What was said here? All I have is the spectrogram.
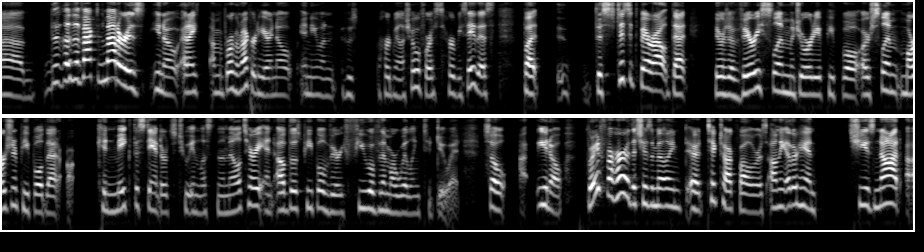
Um, the, the, the fact of the matter is, you know, and I, I'm a broken record here. I know anyone who's heard me on the show before has heard me say this, but the statistics bear out that there's a very slim majority of people or slim margin of people that are, can make the standards to enlist in the military and of those people very few of them are willing to do it. So you know great for her that she has a million uh, tiktok followers. On the other hand she is not uh,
